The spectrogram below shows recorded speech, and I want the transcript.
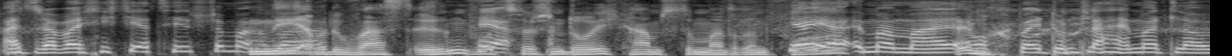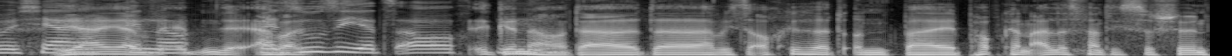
Also da war ich nicht die Erzählstimme. Aber nee, aber du warst irgendwo Ja. zwischendurch, kamst du mal drin vor. Ja, ja, immer mal, auch bei Dunkler Heimat, glaube ich. Ja, Ja, ja, genau. äh, bei aber- Susi jetzt auch. Genau, da, da habe ich es auch gehört. Und bei Popcorn Alles fand ich es so schön,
